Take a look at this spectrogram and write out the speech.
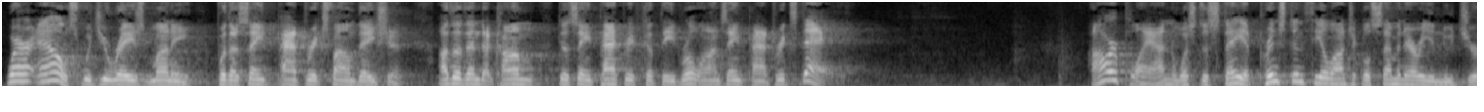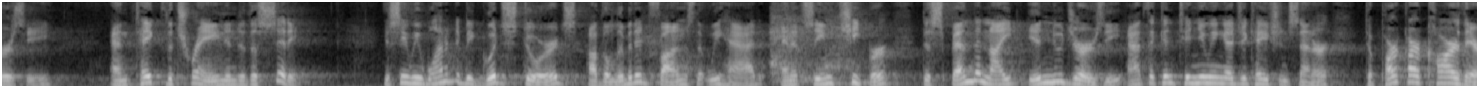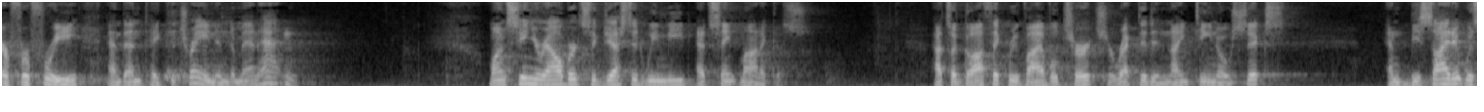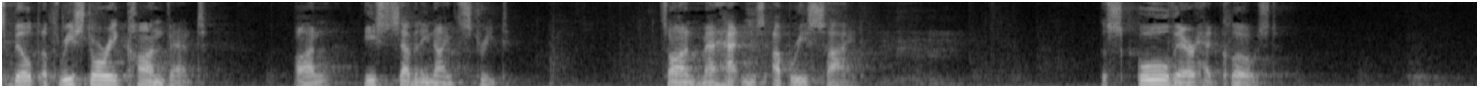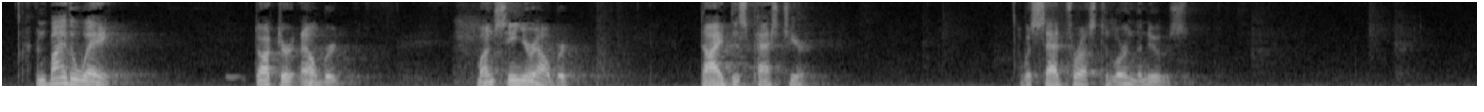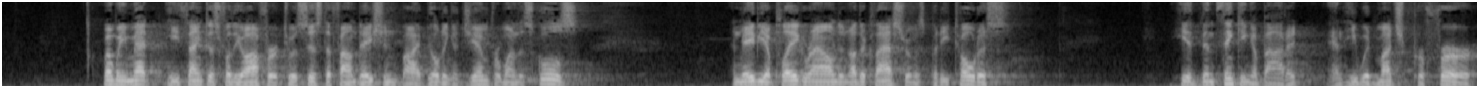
Where else would you raise money for the St. Patrick's Foundation other than to come to St. Patrick's Cathedral on St. Patrick's Day? Our plan was to stay at Princeton Theological Seminary in New Jersey and take the train into the city. You see, we wanted to be good stewards of the limited funds that we had, and it seemed cheaper to spend the night in New Jersey at the Continuing Education Center to park our car there for free and then take the train into Manhattan. Monsignor Albert suggested we meet at St. Monica's. That's a Gothic revival church erected in 1906, and beside it was built a three story convent on East 79th Street. It's on Manhattan's Upper East Side. The school there had closed. And by the way, Dr. Albert, Monsignor Albert, died this past year. It was sad for us to learn the news. When we met, he thanked us for the offer to assist the foundation by building a gym for one of the schools and maybe a playground and other classrooms, but he told us he had been thinking about it and he would much prefer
